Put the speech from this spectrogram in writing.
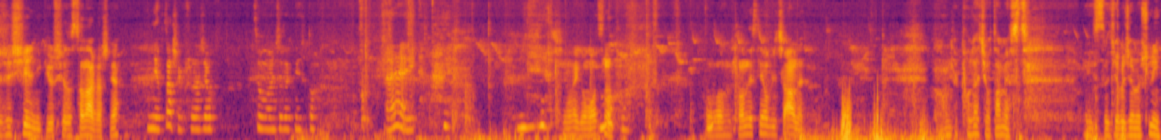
Że silnik już się zastanawiasz, nie? Nie, ptaszek przyleciał. Co będzie tak nisko? Ej! Silnego mocno. No, on jest nieobliczalny. On by poleciał, tam jest miejsce, gdzie będziemy szli.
